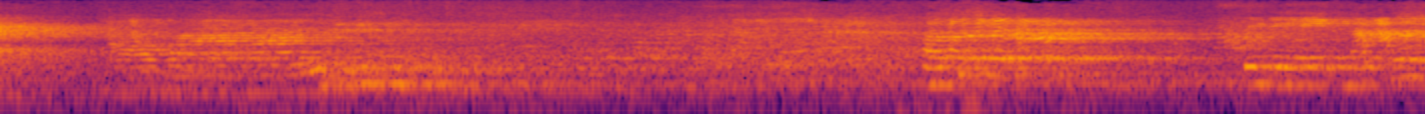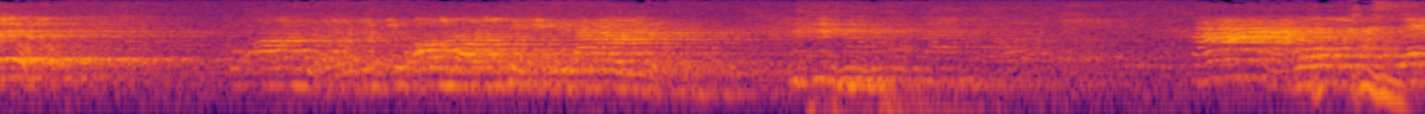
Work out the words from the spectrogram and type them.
ดเอามาขอช่วยนะเด็กๆนักเรียนครูอ้อมเดี๋ยววันนี้ครูอ้อมร้องเพลงไม่ได้ห้าหกเจ็ด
